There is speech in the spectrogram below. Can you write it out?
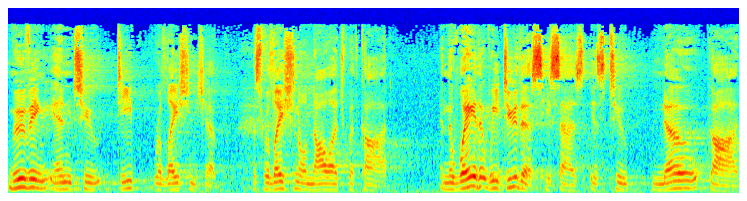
moving into deep relationship, this relational knowledge with God. And the way that we do this, he says, is to know God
